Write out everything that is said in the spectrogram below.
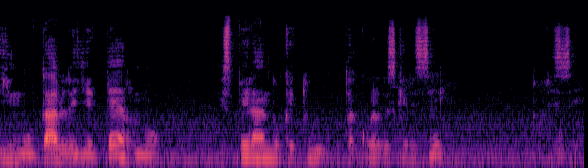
inmutable y eterno, esperando que tú te acuerdes que eres Él. Tú eres Él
